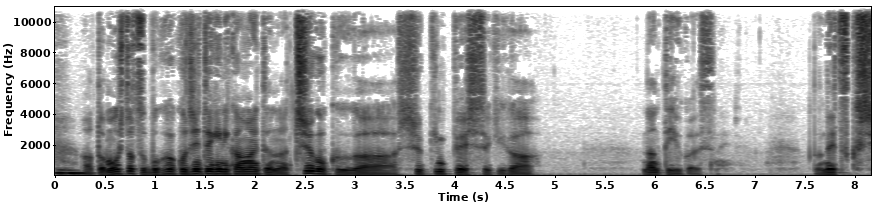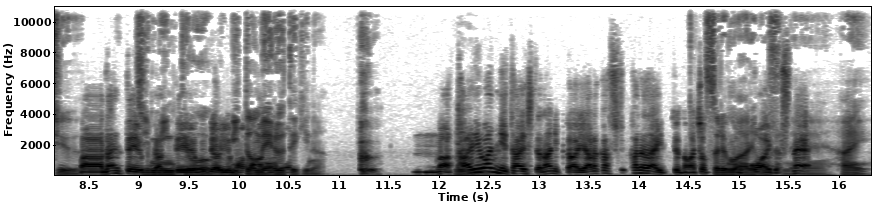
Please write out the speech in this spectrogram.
うん、あともう一つ僕が個人的に考えてるのは中国が習近平主席がなんていうかですねドネツク州人民共和国を認める的な。まあ、台湾に対して何かやらかしかねないっていうのがちょっと怖いですね。ねはい。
